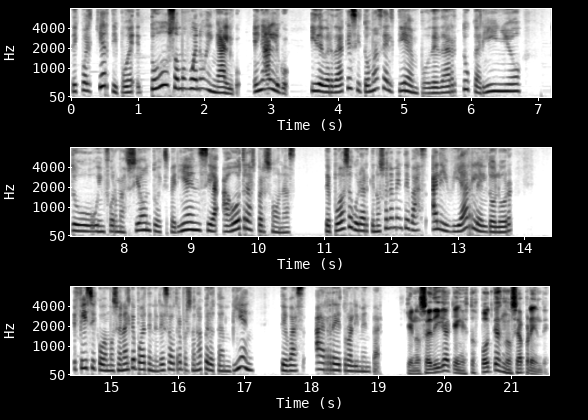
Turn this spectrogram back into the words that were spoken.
de cualquier tipo. Eh, Todos somos buenos en algo, en algo. Y de verdad que si tomas el tiempo de dar tu cariño, tu información, tu experiencia a otras personas, te puedo asegurar que no solamente vas a aliviarle el dolor físico o emocional que pueda tener esa otra persona, pero también te vas a retroalimentar. Que no se diga que en estos podcasts no se aprende.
